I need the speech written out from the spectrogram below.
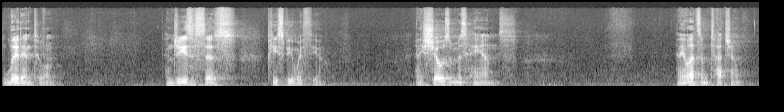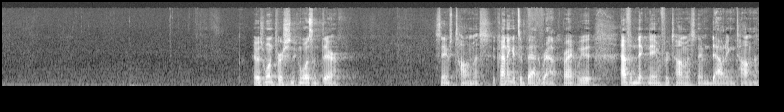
lit into him. And Jesus says, Peace be with you. And he shows him his hands. And he lets him touch him. There was one person who wasn't there. His name's Thomas, who kind of gets a bad rap, right? We have a nickname for Thomas named Doubting Thomas.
